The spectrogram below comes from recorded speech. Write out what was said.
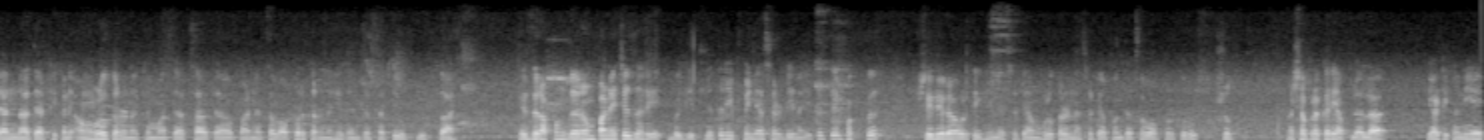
त्यांना त्या ठिकाणी आंघोळ करणं किंवा त्याचा त्या पाण्याचा वापर करणं हे त्यांच्यासाठी उपयुक्त आहे. हे जर आपण गरम पाण्याचे झरे बघितले तर हे पिण्यासाठी नाही तर ते फक्त शरीरावरती घेण्यासाठी आंघोळ करण्यासाठी आपण त्याचा वापर करू शकतो अशा प्रकारे आपल्याला या ठिकाणी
